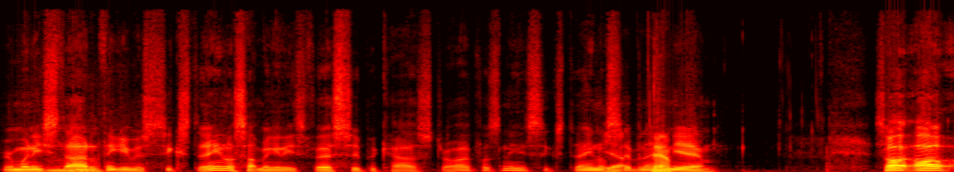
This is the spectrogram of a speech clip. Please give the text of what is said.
From when he started, I think he was 16 or something in his first supercars drive, wasn't he? 16 or Yep. 17? Yeah. So, I,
